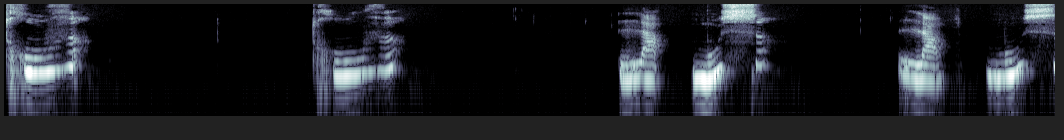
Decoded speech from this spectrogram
trouve, la mousse, la mousse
